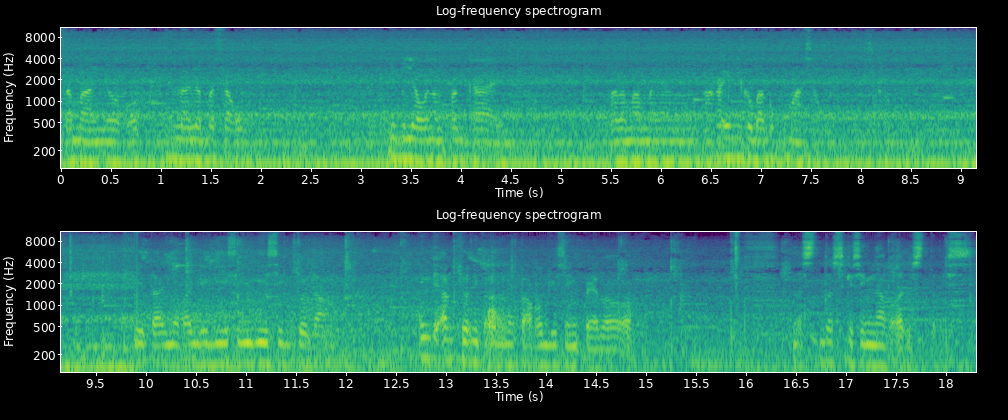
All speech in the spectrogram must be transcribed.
Samahan niyo ako. Lalabas ako. Bibili ako ng pagkain para mamayang kakainin ko bago pumasok. Kita nyo kagigising-gising ko lang. Hindi actually pa na pa ako gising pero alas dos gising na ako alas dos.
